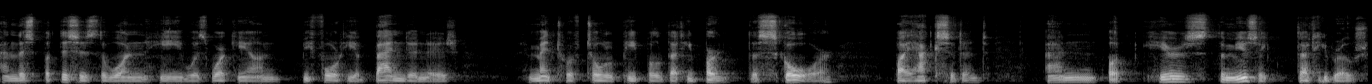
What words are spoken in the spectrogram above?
And this, but this is the one he was working on before he abandoned it. He meant to have told people that he burnt the score by accident. And, but here's the music that he wrote.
